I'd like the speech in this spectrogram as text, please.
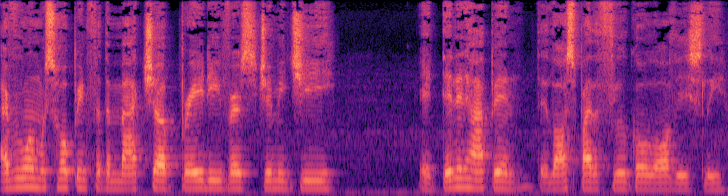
Everyone was hoping for the matchup Brady versus Jimmy G. It didn't happen. They lost by the field goal, obviously.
